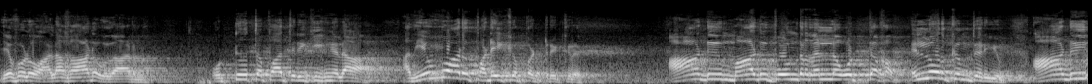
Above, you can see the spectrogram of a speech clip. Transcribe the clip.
எவ்வளோ அழகான உதாரணம். ஒட்டகத்தை பார்த்திருக்கீங்களா? அது எவ்வாறு படைக்கப்பட்டிருக்கிறது? ஆடு மாடு போன்றதல்ல ஒட்டகம். எல்லோருக்கும் தெரியும். ஆடு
